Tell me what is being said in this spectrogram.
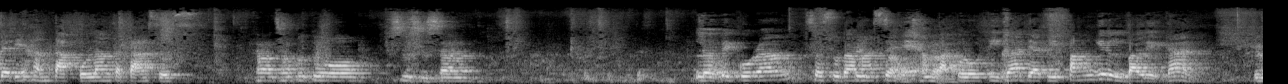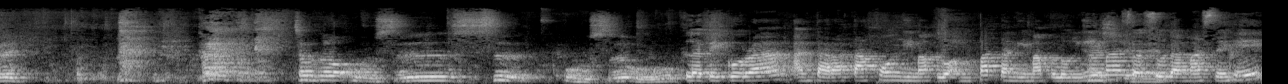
dia dihantar pulang ke Tarsus. 他差不多四十三， Lebih kurang sesudah Eh, Masehi tak salah. 43 dia dipanggil balikan. 对不对？他差不多五十四、五十五， lebih kurang antara tahun 54 dan 55 sesudah Masehi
